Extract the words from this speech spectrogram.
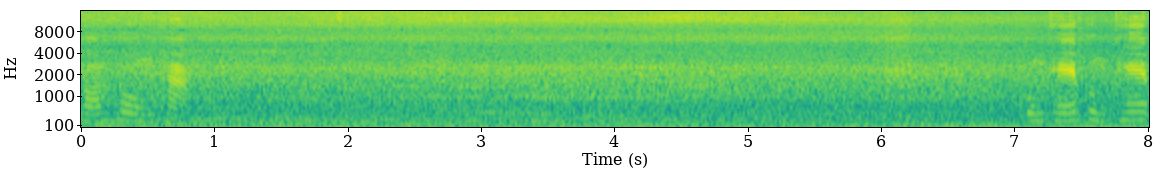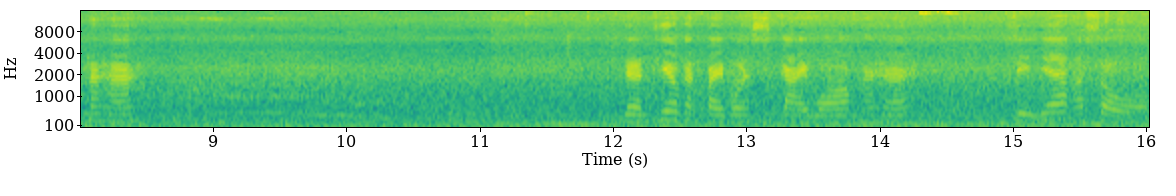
พร้อมพงษ์ค่ะกรุงเทพกรุงเทพนะคะ เดินเที่ยวกันไปบนสกายวอล์กนะคะ สี่แยกอโศก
